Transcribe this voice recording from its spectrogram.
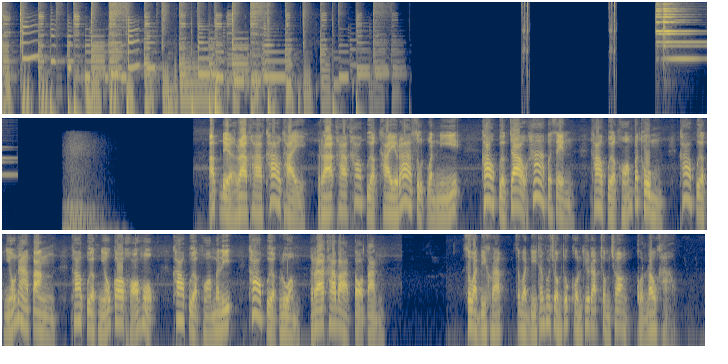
อัปเดตราคาข้าวไทย ราคาข้าวเปลือกไทยล่าสุดวันนี้ ข้าวเปลือกเจ้า 5%ข้าวเปลือกหอมปทุม ข้าวเปลือกเหนียวนาปัง ข้าวเปลือกเหนียวกอขอหกข้าวเปลือกหอมมะลิ ข้าวเปลือกรวม ราคาบาทต่อตัน สวัสดีครับ สวัสดีท่านผู้ชมทุกคนที่รับชมช่องคนเล่าข่าว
